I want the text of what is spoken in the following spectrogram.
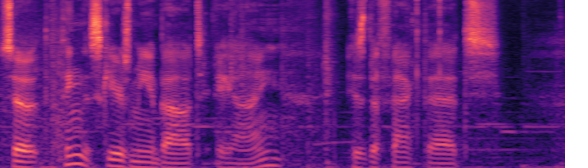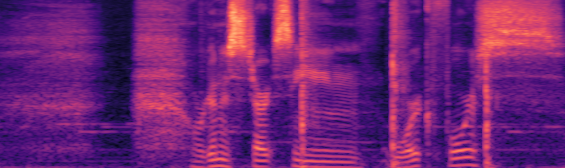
So the thing that scares me about AI is the fact that we're going to start seeing workforce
